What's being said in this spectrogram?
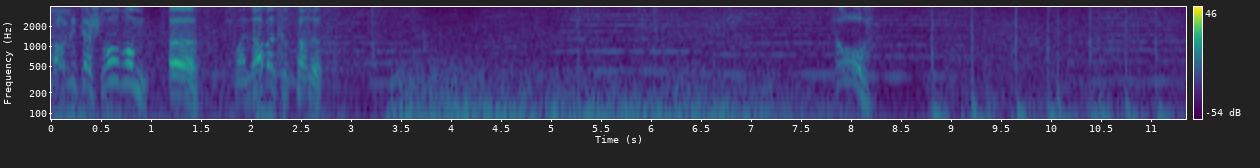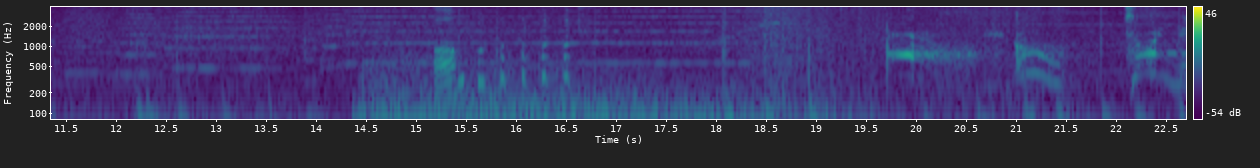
Warum liegt da Stroh rum? Äh, ich meine Lavakristalle. So. Komm, put, put, put, put, put. Me,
